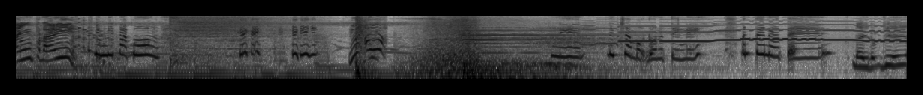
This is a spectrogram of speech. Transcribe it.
អញប្តីខ្ញុំនេះដាក់បងនេះនឹងចាំមកដូននៅទីនេះមិនទៅណាទេដីលោកយាយ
